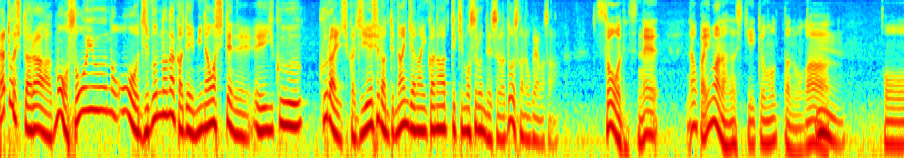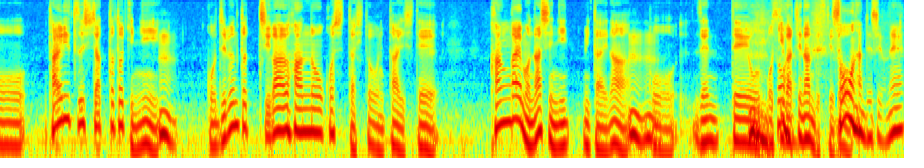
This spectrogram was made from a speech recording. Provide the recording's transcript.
だとしたら、もうそういうのを自分の中で見直してい、ね、くくらいしか自衛手段ってないんじゃないかなって気もするんですが、どうですかね、奥山さん。そうですね。なんか今の話聞いて思ったのが、うん。こう対立しちゃった時に、うん。こう自分と違う反応を起こした人に対して考えもなしにみたいな、うんうん。こう前提を置きがちなんですけど、そうなんですよね。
